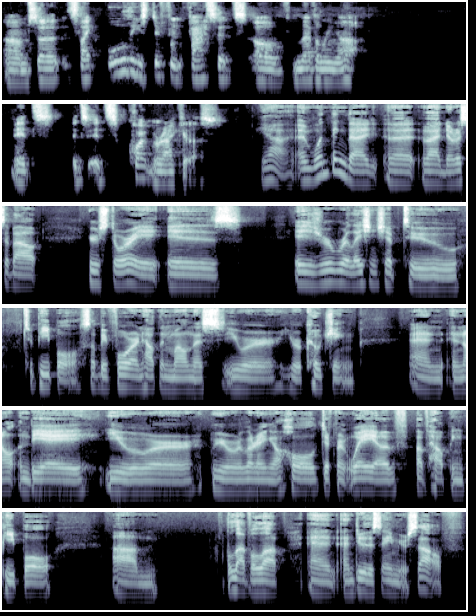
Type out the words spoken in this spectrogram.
Um, so it's like all these different facets of leveling up. It's it's it's quite miraculous. Yeah, and one thing that uh, that I noticed about your story is is your relationship to to people. So before in health and wellness, you were you were coaching, and in alt MBA, you were you were learning a whole different way of of helping people um, level up and and do the same yourself.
